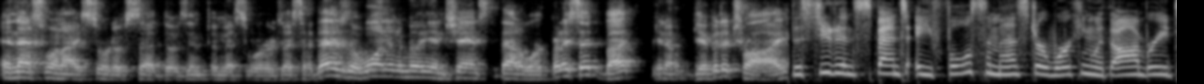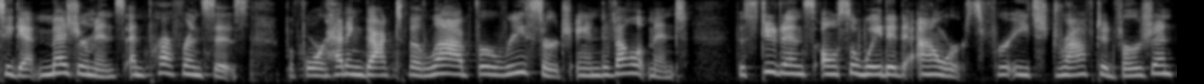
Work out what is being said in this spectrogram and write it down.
And that's when I sort of said those infamous words. I said, there's a one in a million chance that that'll work. But I said, but, you know, give it a try. The students spent a full semester working with Aubrey to get measurements and preferences before heading back to the lab for research and development. The students also waited hours for each drafted version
